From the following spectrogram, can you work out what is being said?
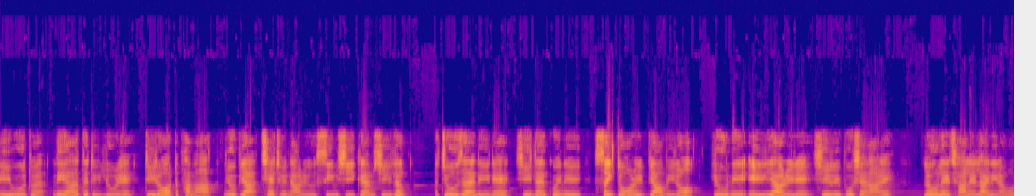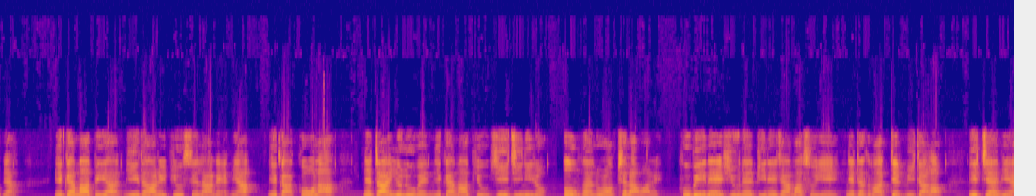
နေဖို့အတွက်နေရာအသစ်တွေလိုတယ်။ဒီတော့တစ်ဖက်မှာမျိုးပြချဲ့ထွင်တာတွေကိုစီးမရှိကမ်းမရှိလို့အကျိုးဆက်အနေနဲ့ရေနက်ကွင်းတွေစိတ်တော်တွေပြောင်းပြီးတော့လူနေဧရိယာတွေထဲရေတွေပိုရှန်လာတယ်။ လုံးလေချလဲလိုက်နေတာပေါ့ဗျာ။မြကမ်းမဘေးကမြေသားတွေပြိုဆင်းလာတဲ့အမျှမြက်ကကောလာမြက်တိုင်းလိုလိုပဲမြကမ်းမပြိုရေကြီးနေတော့ပုံမှန်လိုတော့ဖြစ်လာပါတယ်။ဟူဘေးနဲ့ယူနယ်ပြည်နယ်ကြားမှာဆိုရင်2.1မီတာလောက်မြစ်ကျန်းပြင်က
